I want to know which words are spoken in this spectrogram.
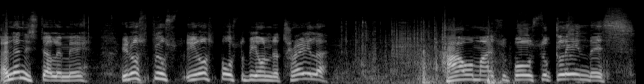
And then he's telling me, you're not supposed you're not supposed to be on the trailer. How am I supposed to clean this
